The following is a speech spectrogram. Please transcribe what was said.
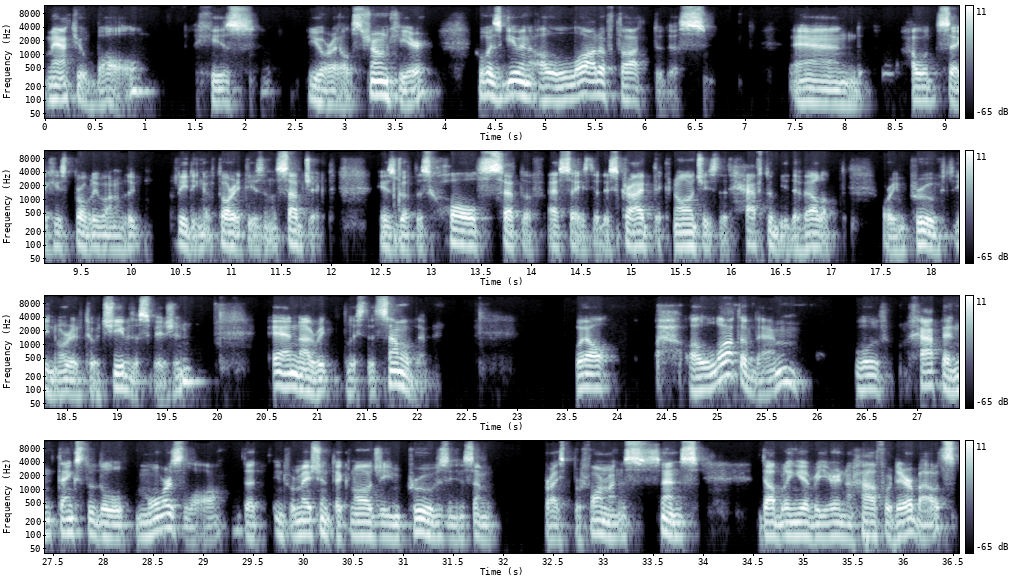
Matthew Ball, his URL is shown here, who has given a lot of thought to this. And I would say he's probably one of the leading authorities on the subject. He's got this whole set of essays that describe technologies that have to be developed or improved in order to achieve this vision. And I listed some of them. Well, a lot of them will happen thanks to the Moore's law that information technology improves in some price performance sense, doubling every year and a half or thereabouts.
